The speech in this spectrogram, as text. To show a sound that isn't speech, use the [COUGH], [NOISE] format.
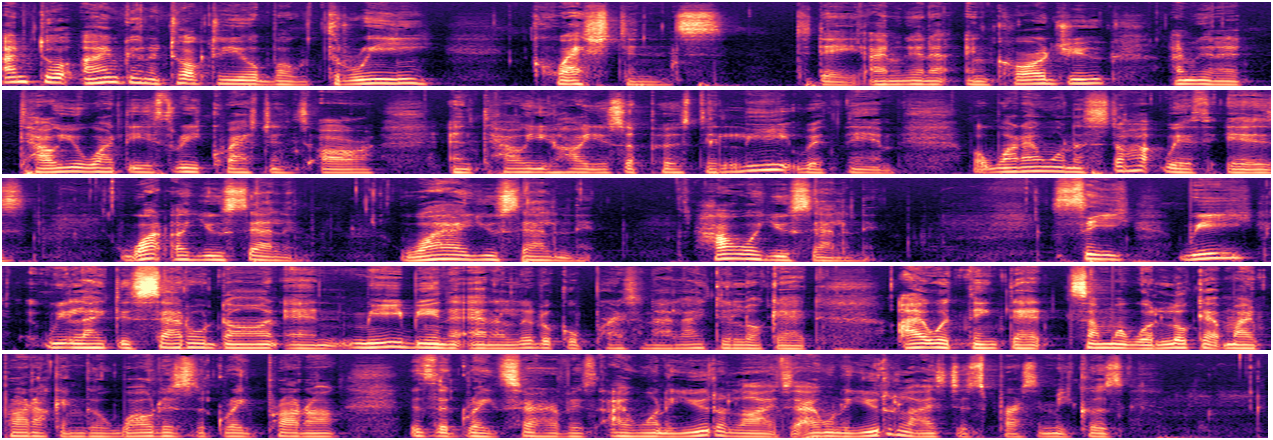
I'm to- I'm going to talk to you about three questions today. I'm going to encourage you. I'm going to tell you what these three questions are and tell you how you're supposed to lead with them. But what I want to start with is what are you selling? Why are you selling it? How are you selling it? See, we we like to settle down, and me being an analytical person, I like to look at. I would think that someone would look at my product and go, "Wow, this is a great product. This is a great service. I want to utilize it. I want to utilize this person because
